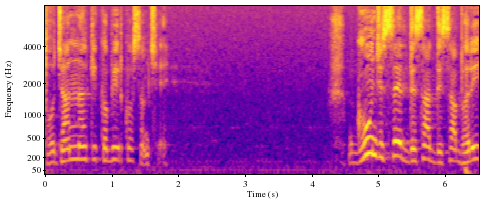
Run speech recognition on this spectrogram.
तो जानना कि कबीर को समझे। गूंज से दिशा दिशा भरी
